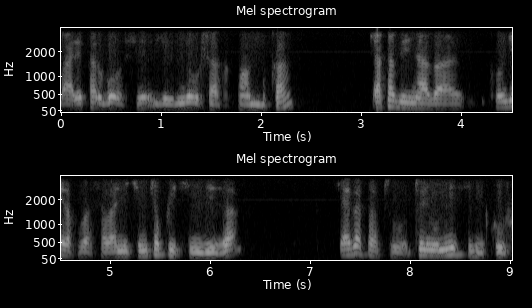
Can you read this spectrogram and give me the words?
bareka rwose ibyo bintu byo gushaka kwambuka. Icya kabiri kongera kubasaba ni ikintu cyo kwikingiza. Icya gatatu turi mu minsi mikuru.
